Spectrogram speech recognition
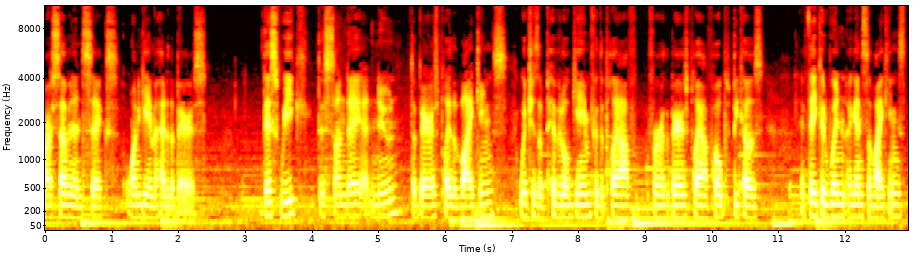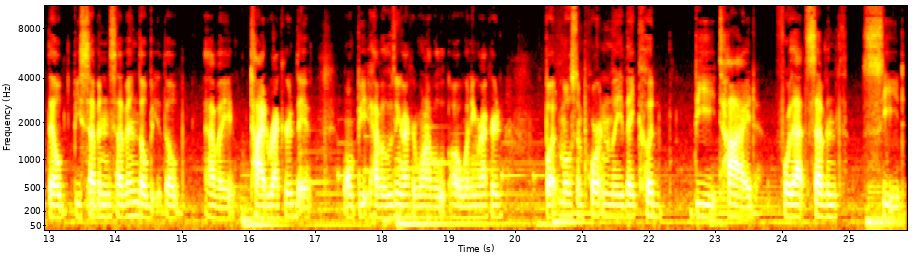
are seven and six, one game ahead of the Bears. This week, this Sunday at noon, the Bears play the Vikings, which is a pivotal game for the playoff for the Bears' playoff hopes because if they could win against the Vikings, they'll be seven and seven. They'll be they'll have a tied record. They won't be have a losing record, won't have a, a winning record. But most importantly, they could be tied for that seventh seed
